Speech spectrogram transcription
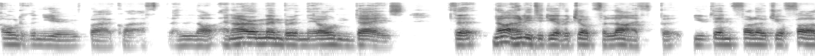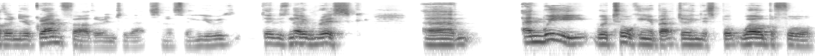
older than you by quite a lot, and I remember in the olden days that not only did you have a job for life, but you then followed your father and your grandfather into that sort of thing. Was there was no risk, um, and we were talking about doing this book well before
